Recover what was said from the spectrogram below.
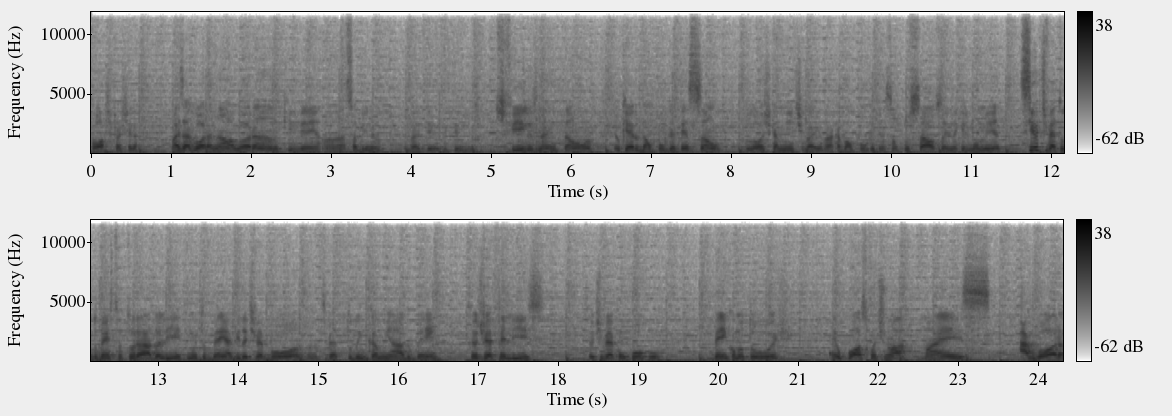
forte para chegar. Mas agora não, agora ano que vem a Sabrina vai ter, vai ter os filhos, né? Então eu quero dar um pouco de atenção. Logicamente vai, vai acabar um pouco de atenção para os saltos ali naquele momento. Se eu tiver tudo bem estruturado ali, muito bem, a vida estiver boa, tiver tudo encaminhado bem, se eu estiver feliz, se eu estiver com o corpo bem como eu estou hoje, eu posso continuar. Mas agora,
